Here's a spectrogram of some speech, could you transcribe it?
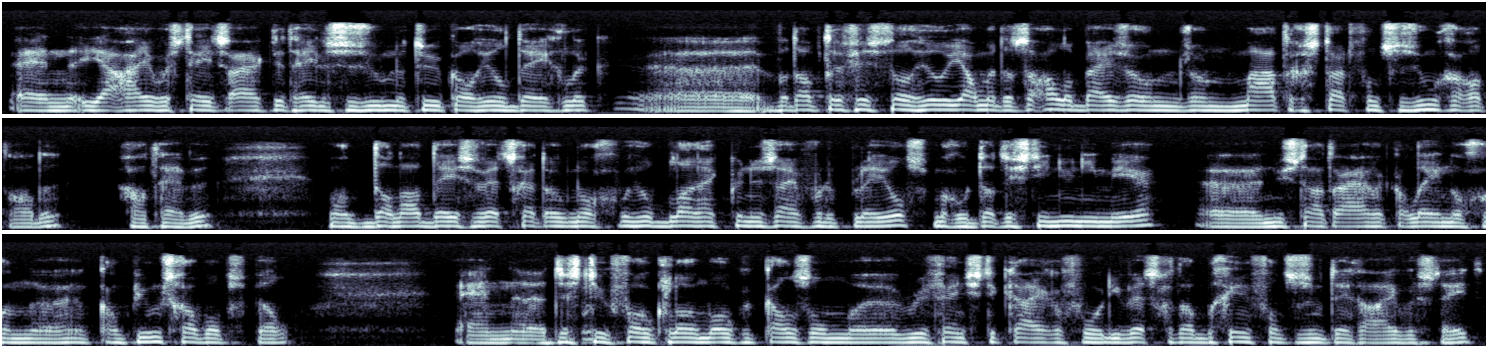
En ja, Iowa State is eigenlijk dit hele seizoen natuurlijk al heel degelijk. wat dat betreft is het wel heel jammer dat ze allebei zo'n zo'n matige start van het seizoen gehad, hadden, gehad hebben. Want dan had deze wedstrijd ook nog heel belangrijk kunnen zijn voor de playoffs. Maar goed, dat is die nu niet meer. nu staat er eigenlijk alleen nog een, een kampioenschap op spel. En uh, het is natuurlijk voor Oklahoma ook een kans om revenge te krijgen voor die wedstrijd aan het begin van het seizoen tegen Iowa State.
